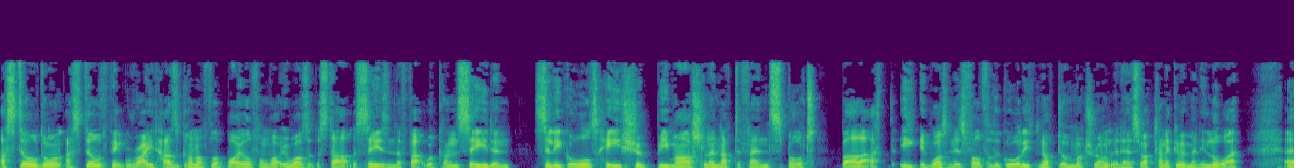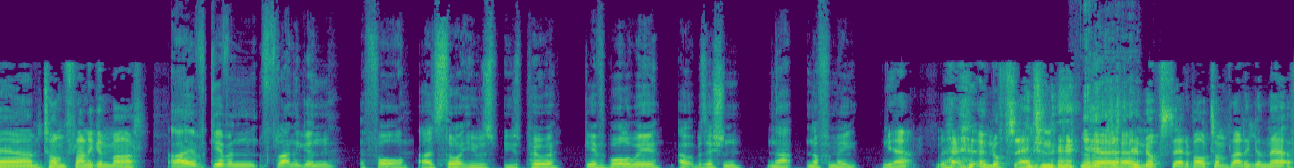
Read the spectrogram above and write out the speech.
I still don't. I still think Wright has gone off the boil from what he was at the start of the season. The fact we're conceding silly goals, he should be marshalling that defence, but. But it wasn't his fault for the goal. He's not done much wrong today, so I can't give him any lower. Um, Tom Flanagan, Mark. I have given Flanagan a four. I just thought he was he was poor. Gave the ball away, out of position. Nah, not for me. Yeah, enough said. Just enough said about Tom Flanagan there.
